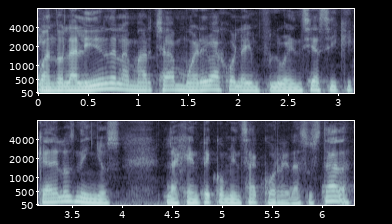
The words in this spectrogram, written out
Cuando la líder de la marcha muere bajo la influencia psíquica de los niños, la gente comienza a correr asustada.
